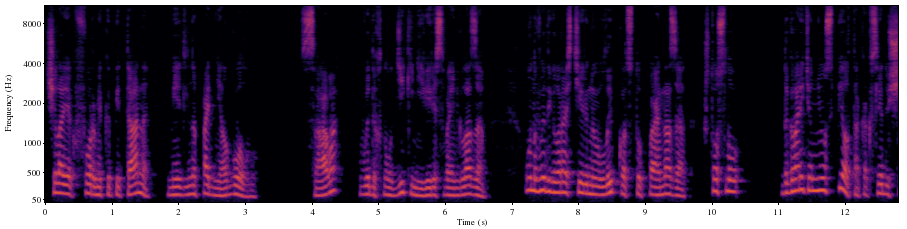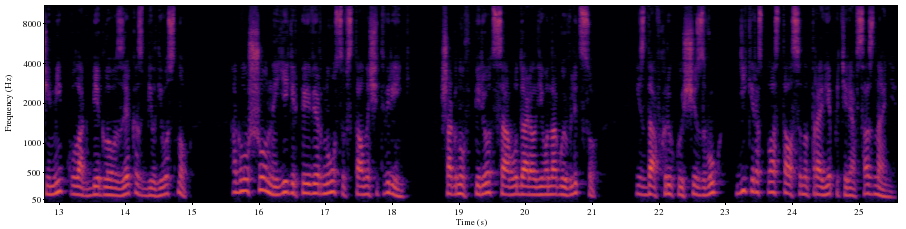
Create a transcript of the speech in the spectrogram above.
Человек в форме капитана медленно поднял голову. «Сава?» — выдохнул Дикий, не веря своим глазам. Он выдавил растерянную улыбку, отступая назад. Что слово? Договорить он не успел, так как в следующий миг кулак беглого зэка сбил его с ног. Оглушенный егерь перевернулся, встал на четвереньки. Шагнув вперед, Сава ударил его ногой в лицо. Издав хрюкающий звук, Дикий распластался на траве, потеряв сознание.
